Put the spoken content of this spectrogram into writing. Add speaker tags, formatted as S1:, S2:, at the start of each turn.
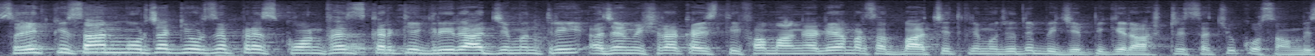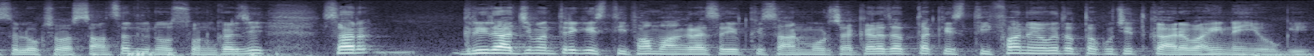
S1: संयुक्त किसान मोर्चा की ओर से प्रेस कॉन्फ्रेंस करके गृह राज्य मंत्री अजय मिश्रा का इस्तीफा मांगा गया। हमारे साथ बातचीत के लिए मौजूद है बीजेपी के राष्ट्रीय सचिव कौशाम्बी से लोकसभा सांसद विनोद सोनकर जी। सर, गृह राज्य मंत्री का इस्तीफा मांग रहा है संयुक्त किसान मोर्चा कह रहा जब तक इस्तीफा नहीं होगा, तब तक उचित कार्यवाही नहीं होगी।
